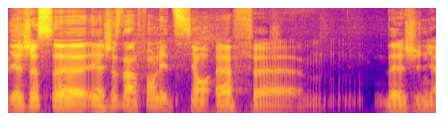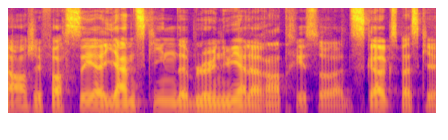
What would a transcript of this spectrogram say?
Il y a juste, euh, il y a juste dans le fond l'édition œuf euh, de Junior. J'ai forcé euh, Yann Skin de Bleu Nuit à le rentrer sur euh, Discogs parce que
